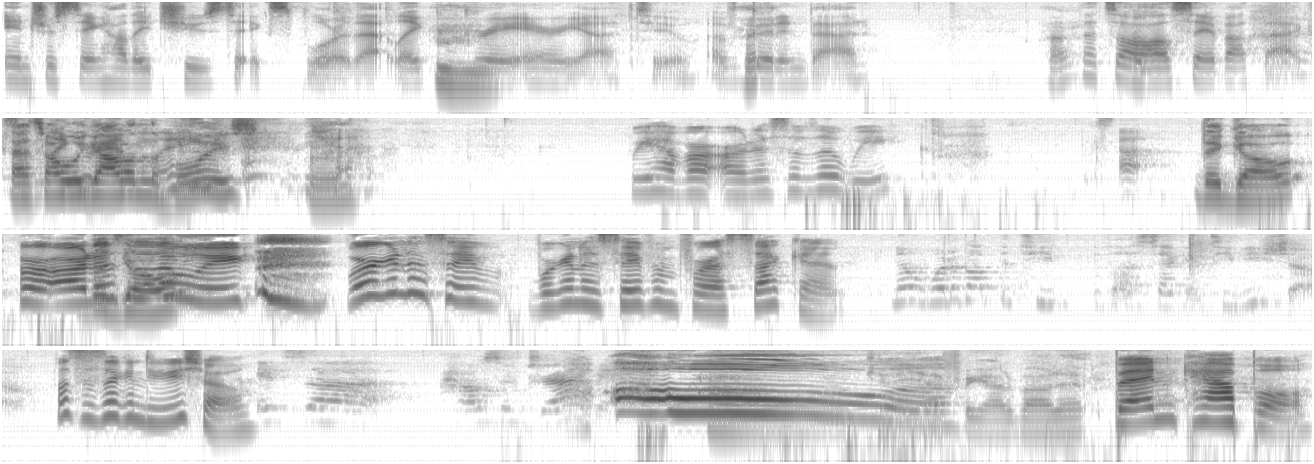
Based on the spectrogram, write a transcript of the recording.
interesting how they choose to explore that like Mhm. gray area too of good and bad Alright. that's all i'll say about that That's I'm, all like, we got on the boys. yeah. Mm. We have our artist of the week. The goat. For artist of the week, we're gonna save we're gonna save him for a second. No, what about the, t- the second TV show? What's the second TV show? It's uh, House of Dragons. Oh, Okay, yeah, I forgot about it. Ben Capel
